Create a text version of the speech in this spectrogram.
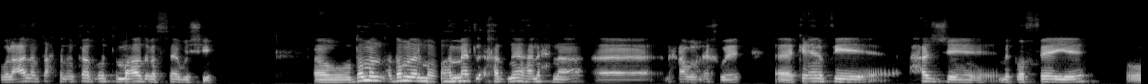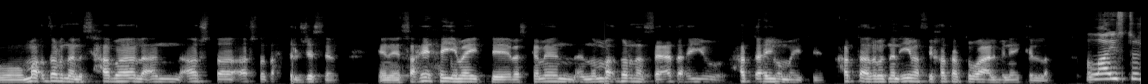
والعالم تحت الإنقاذ وأنت ما قادر تساوي شيء. وضمن ضمن المهمات اللي أخذناها نحن آه نحن والإخوة آه كان في حجه متوفية وما قدرنا نسحبها لأن قاشطه قاشطة تحت الجسر. يعني صحيح هي ميتة بس كمان إنه ما قدرنا نساعدها هي حتى هي ميته حتى إذا بدنا نقيمها في خطر توقع البناية كلها. الله يستر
